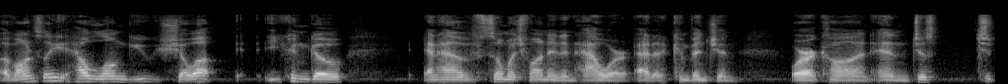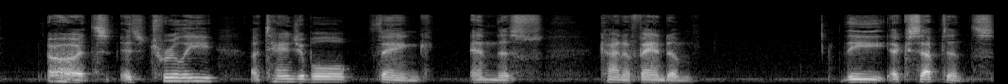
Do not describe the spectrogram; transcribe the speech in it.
of honestly how long you show up. You can go and have so much fun in an hour at a convention or a con, and just, just oh, it's it's truly a tangible thing in this kind of fandom. The acceptance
